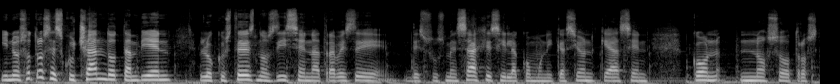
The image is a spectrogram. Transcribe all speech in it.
y nosotros escuchando también lo que ustedes nos dicen a través de, de sus mensajes y la comunicación que hacen con nosotros.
